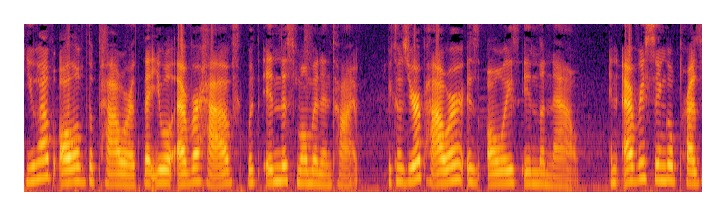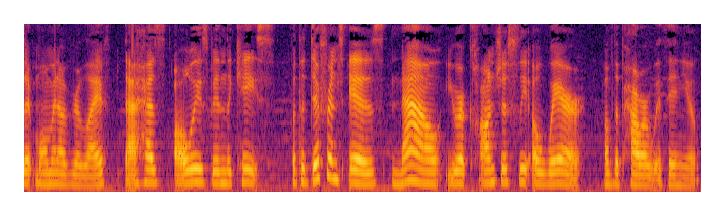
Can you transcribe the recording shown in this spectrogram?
You have all of the power that you will ever have within this moment in time because your power is always in the now in every single present moment of your life, that has always been the case. But the difference is now you are consciously aware of the power within you.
